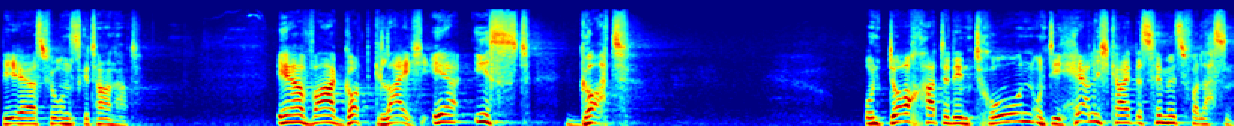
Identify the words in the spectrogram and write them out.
wie er es für uns getan hat. Er war Gott gleich. Er ist Gott. Und doch hat er den Thron und die Herrlichkeit des Himmels verlassen.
